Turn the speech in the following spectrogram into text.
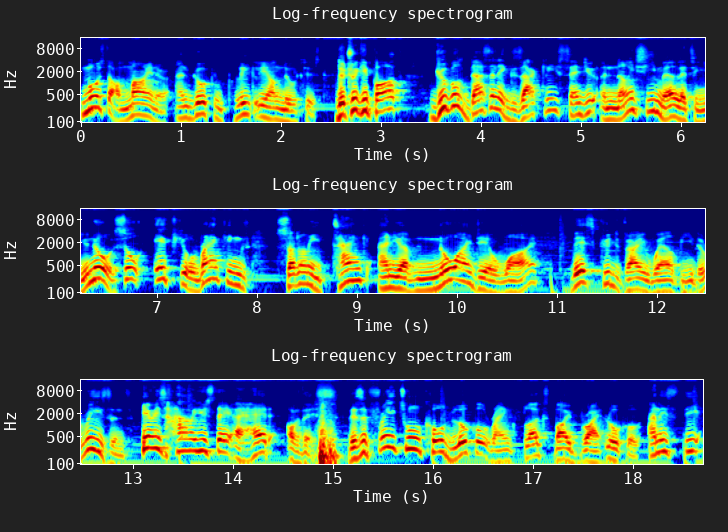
Most are minor and go completely unnoticed. The tricky part? Google doesn't exactly send you a nice email letting you know. So if your rankings suddenly tank and you have no idea why, this could very well be the reasons. Here is how you stay ahead of this. There's a free tool called Local Rank Flux by Bright Local, and it's the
